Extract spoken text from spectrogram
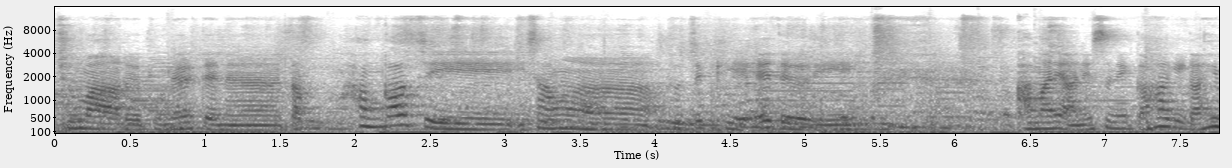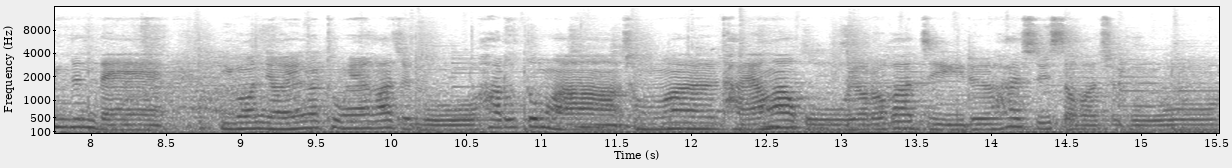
주말을 보낼 때는 딱 한 가지 이상은 솔직히 애들이 가만히 안 있으니까 하기가 힘든데 이번 여행을 통해 가지고 하루 동안 정말 다양하고 여러 가지 일을 할 수 있어 가지고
